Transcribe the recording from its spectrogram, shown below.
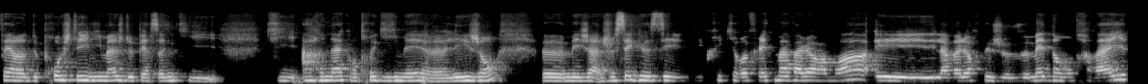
faire de projeter une image de personnes qui qui arnaquent entre guillemets les gens. Euh, mais je sais que c'est des prix qui reflètent ma valeur à moi et la valeur que je veux mettre dans mon travail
